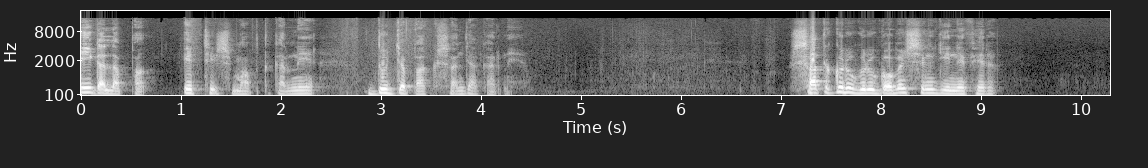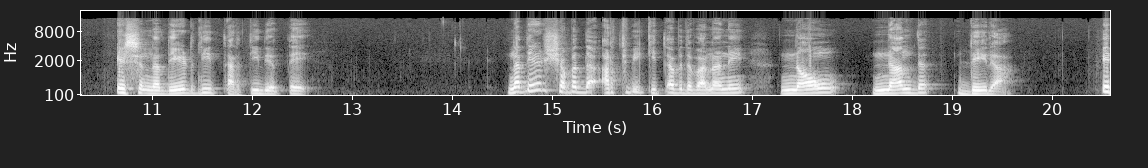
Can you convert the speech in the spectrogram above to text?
ਇਹ ਗੱਲ ਆਪਾਂ ਇੱਥੇ ਸਮਾਪਤ ਕਰਨੇ ਆ ਦੂਜਾ ਪੱਖ ਸਾਂਝਾ ਕਰਨੇ ਆ ਸਤਿਗੁਰੂ ਗੁਰੂ ਗੋਬਿੰਦ ਸਿੰਘ ਜੀ ਨੇ ਫਿਰ ਇਸ ਨਦੇੜ ਦੀ ਧਰਤੀ ਦੇ ਉੱਤੇ, ਨਦੇੜ ਸ਼ਬਦ ਦਾ ਅਰਥ ਵੀ ਕੀਤਾ, ਵਿਦਵਾਨਾਂ ਨੇ, ਨੌ ਨੰਦ ਡੇਰਾ। ਇਹ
